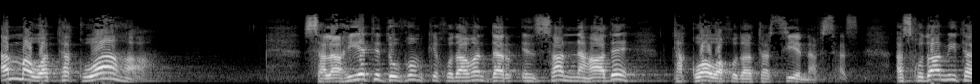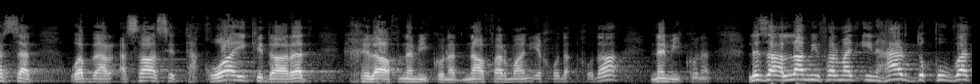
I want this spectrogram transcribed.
اما و تقواها صلاحیت دوم که خداوند در انسان نهاده تقوا و خدا ترسی نفس هست. از خدا می ترسد و بر اساس تقوایی که دارد خلاف نمی کند نافرمانی خدا, خدا نمی کند لذا الله می فرماید این هر دو قوت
